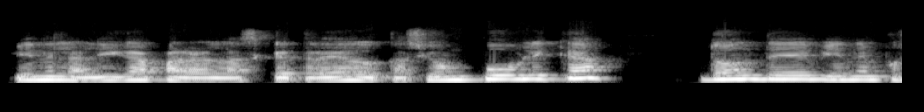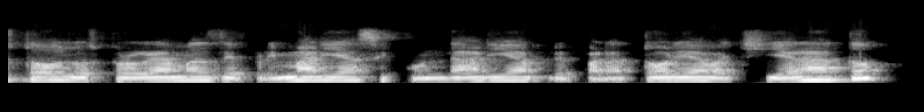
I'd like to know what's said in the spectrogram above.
Viene la liga para la Secretaría de Educación Pública, donde vienen pues todos los programas de primaria, secundaria, preparatoria, bachillerato.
